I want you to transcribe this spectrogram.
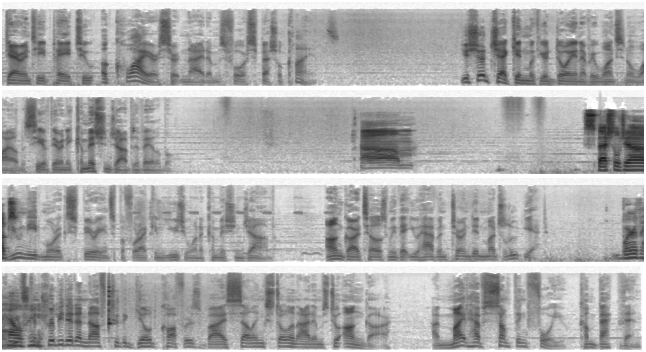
guaranteed pay to acquire certain items for special clients. You should check in with your doyen every once in a while to see if there are any commission jobs available. Um, special jobs. You need more experience before I can use you on a commission job. Ongar tells me that you haven't turned in much loot yet. Where the hell's You've contributed enough to the guild coffers by selling stolen items to Ongar. I might have something for you. Come back then.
